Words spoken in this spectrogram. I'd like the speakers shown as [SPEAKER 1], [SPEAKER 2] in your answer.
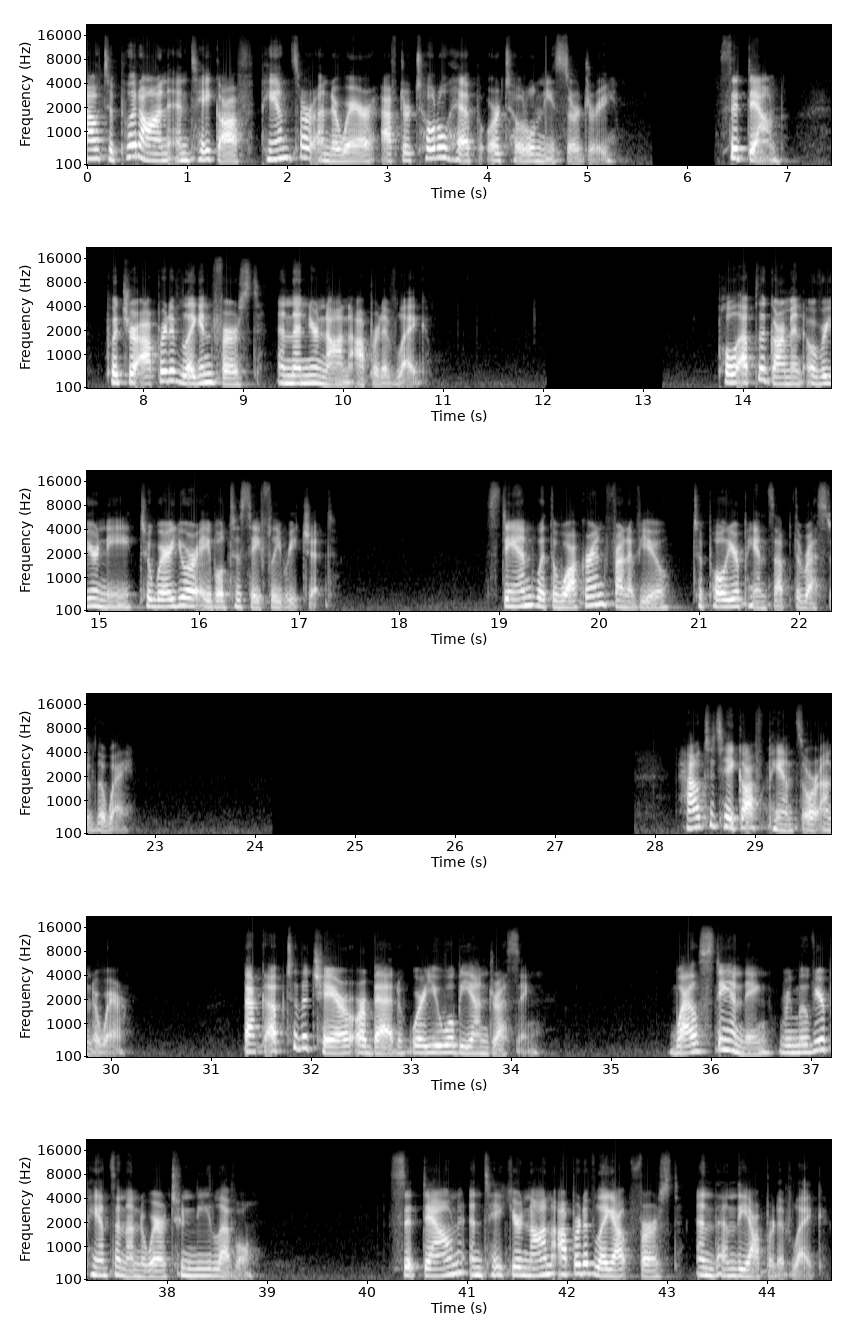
[SPEAKER 1] How to put on and take off pants or underwear after total hip or total knee surgery. Sit down. Put your operative leg in first and then your non-operative leg. Pull up the garment over your knee to where you are able to safely reach it. Stand with the walker in front of you to pull your pants up the rest of the way. How to take off pants or underwear. Back up to the chair or bed where you will be undressing. While standing, remove your pants and underwear to knee level. Sit down and take your non-operative leg out first and then the operative leg.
